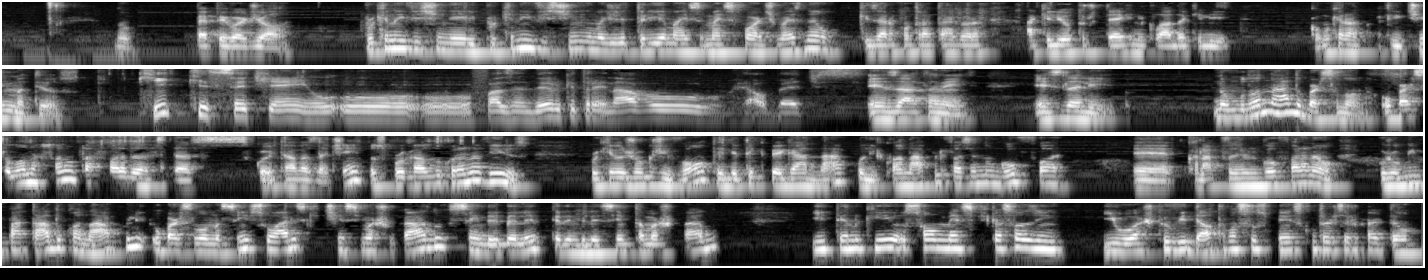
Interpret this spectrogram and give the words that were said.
no Pepe Guardiola. Por que não investir nele? Por que não investir em uma diretoria mais, mais forte? Mas não, quiseram contratar agora aquele outro técnico lá daquele. Como que era aquele time, Matheus? Kik Setien, o, o, o fazendeiro que treinava o Real Betis. Exatamente. Esse dali. Não mudou nada o Barcelona. O Barcelona só não tá fora das, das oitavas da Champions por causa do coronavírus. Porque no jogo de volta ele ia ter que pegar a Napoli com a Napoli fazendo um gol fora. É, com a Napoli fazendo um gol fora, não. O jogo empatado com a Napoli, o Barcelona sem Soares, que tinha se machucado, sem Dembélé, porque Dembélé sempre tá machucado, e tendo que só o Messi ficar sozinho. E eu acho que o Vidal tava suspenso com o terceiro cartão.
